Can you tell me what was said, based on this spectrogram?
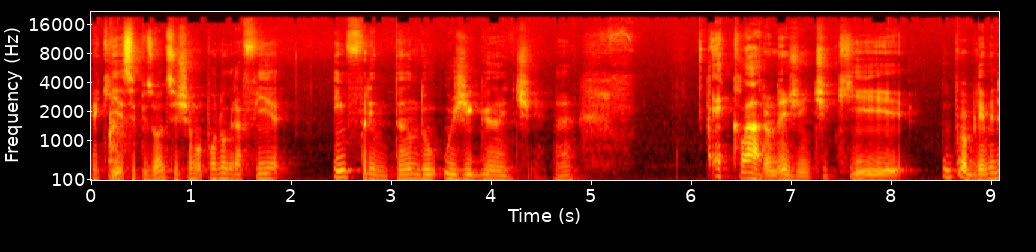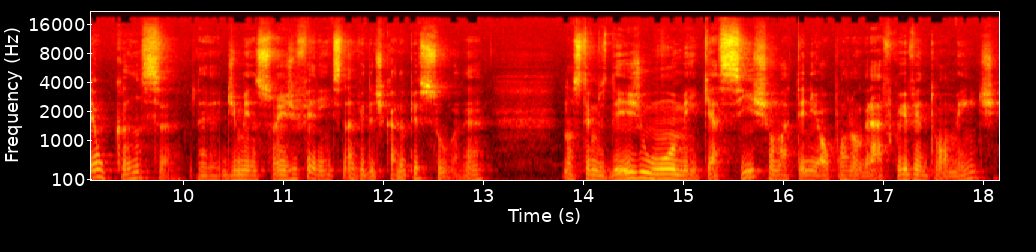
é que esse episódio se chama Pornografia enfrentando o gigante. Né? É claro, né, gente, que o problema ele alcança né, dimensões diferentes na vida de cada pessoa. Né? Nós temos desde o homem que assiste ao material pornográfico eventualmente,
